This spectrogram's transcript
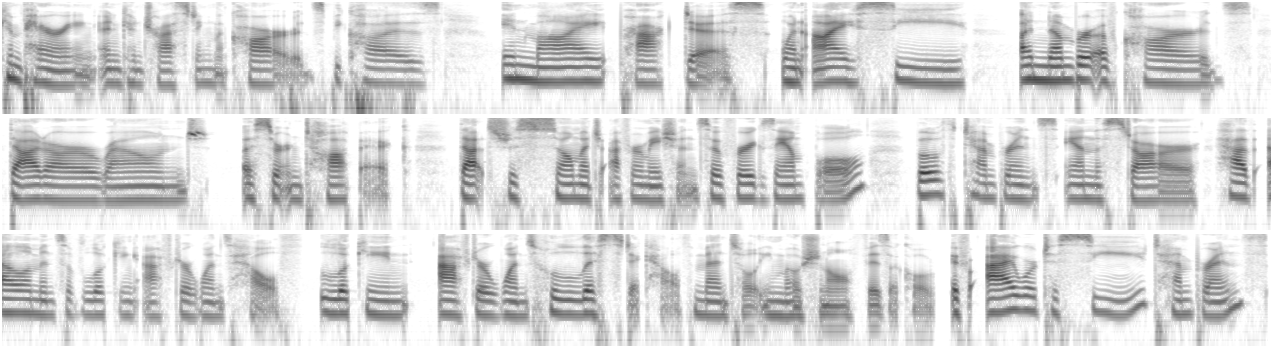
comparing and contrasting the cards because in my practice, when I see a number of cards that are around a certain topic, that's just so much affirmation. So, for example, both temperance and the star have elements of looking after one's health, looking after one's holistic health mental, emotional, physical. If I were to see temperance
